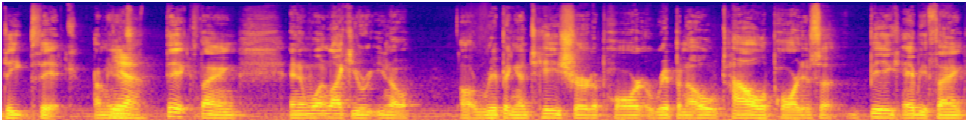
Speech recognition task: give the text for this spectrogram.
deep thick. I mean, it's Yeah. a thick thing, and it wasn't like you were, you know, uh, ripping a T-shirt apart or ripping an old towel apart. It's a big, heavy thing,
